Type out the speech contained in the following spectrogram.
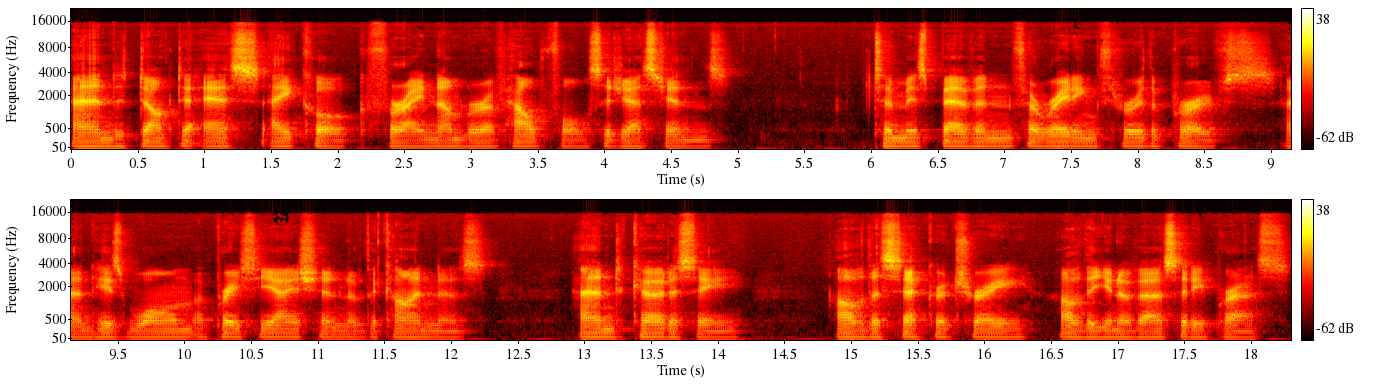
and Dr. S. A. Cook for a number of helpful suggestions, to Miss Bevan for reading through the proofs and his warm appreciation of the kindness and courtesy of the Secretary of the University Press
